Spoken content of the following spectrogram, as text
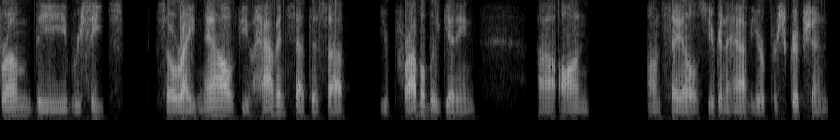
from the receipts. So right now, if you haven't set this up, you're probably getting uh, on on sales, you're going to have your prescription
